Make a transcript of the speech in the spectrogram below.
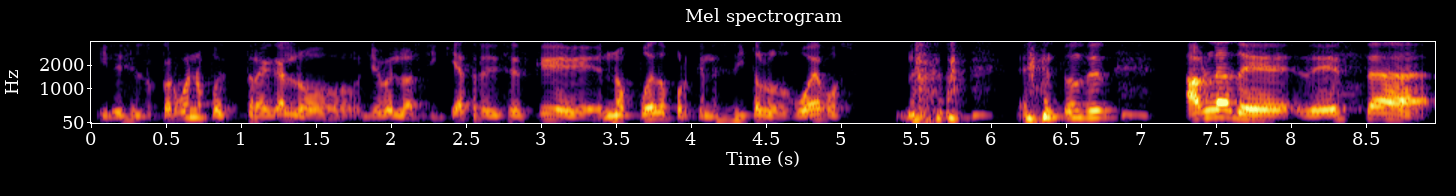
Y le dice el doctor, bueno, pues tráigalo, llévelo al psiquiatra. Y dice, es que no puedo porque necesito los huevos. Entonces, habla de, de esta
